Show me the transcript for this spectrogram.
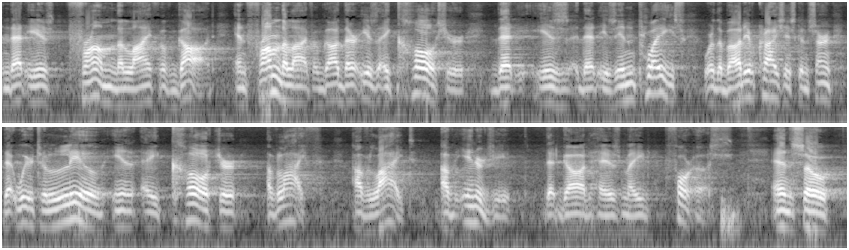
and that is from the life of God. And from the life of God, there is a culture that is, that is in place where the body of Christ is concerned, that we're to live in a culture of life, of light, of energy that God has made for us. And so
